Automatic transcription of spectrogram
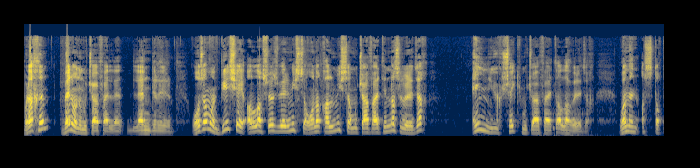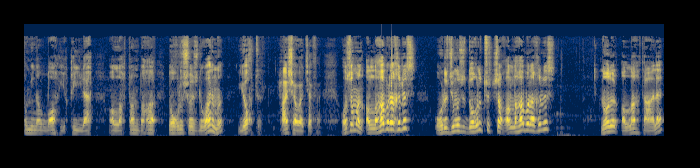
bırakın ben onu mükafatlendiririm. O zaman bir şey Allah söz vermişse ona kalmışsa mükafatını nasıl verecek? En yüksek mükafatı Allah verecek. وَمَنْ أَصْدَقُ مِنَ اللّٰهِ قِيلَ Allah'tan daha doğru sözlü var mı? Yoktur. Haşa ve cefe. O zaman Allah'a bırakırız. Orucumuzu doğru tutsak Allah'a bırakırız. Ne olur? Allah Teala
